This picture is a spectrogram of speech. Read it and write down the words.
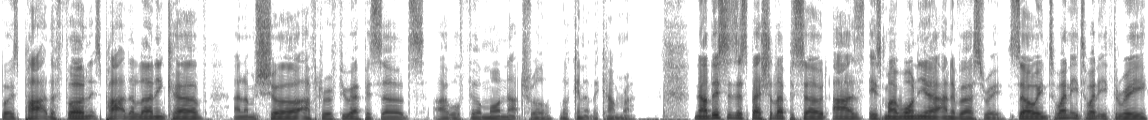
but it's part of the fun, it's part of the learning curve, and I'm sure after a few episodes, I will feel more natural looking at the camera. Now, this is a special episode as it's my one year anniversary. So, in 2023,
